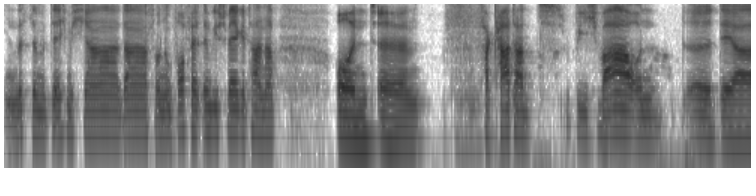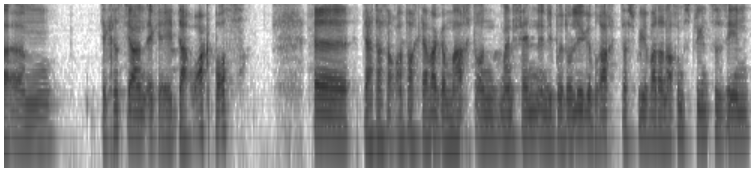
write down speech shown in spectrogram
Eine Liste, mit der ich mich ja da schon im Vorfeld irgendwie schwer getan habe. Und ähm, verkatert, wie ich war, und äh, der, ähm, der Christian, aka der Ork-Boss, äh, der hat das auch einfach clever gemacht und mein Fan in die Bredouille gebracht. Das Spiel war dann auch im Stream zu sehen.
